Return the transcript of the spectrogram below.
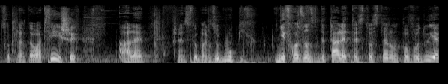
co prawda łatwiejszych, ale często bardzo głupich. Nie wchodząc w detale, testosteron powoduje,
